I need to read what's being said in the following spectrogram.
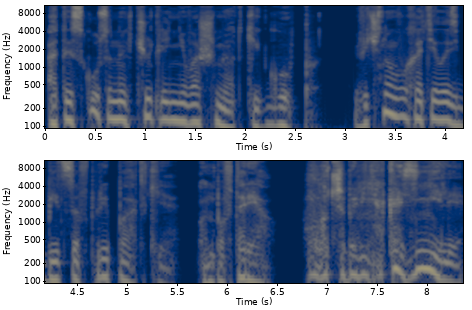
от искусанных чуть ли не в ошметке губ. Вечнову хотелось биться в припадке. Он повторял. «Лучше бы меня казнили!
